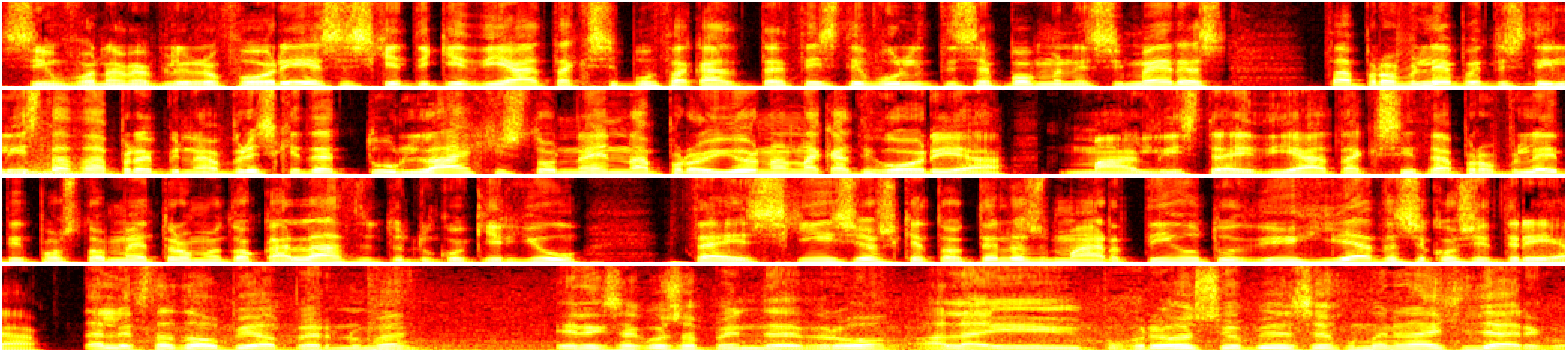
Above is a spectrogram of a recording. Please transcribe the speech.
Σύμφωνα με πληροφορίες, η σχετική διάταξη που θα κατατεθεί στη Βουλή τις επόμενες ημέρες θα προβλέπει ότι στη λίστα θα πρέπει να βρίσκεται τουλάχιστον ένα προϊόν ανακατηγορία. Μάλιστα, η διάταξη θα προβλέπει πως το μέτρο με το καλάθι του νοικοκυριού θα ισχύσει ω και το τέλος Μαρτίου του 2023. Τα λεφτά τα οποία παίρνουμε είναι 650 ευρώ, αλλά οι υποχρεώσεις οι οποίες έχουμε είναι ένα χιλιάρικο.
